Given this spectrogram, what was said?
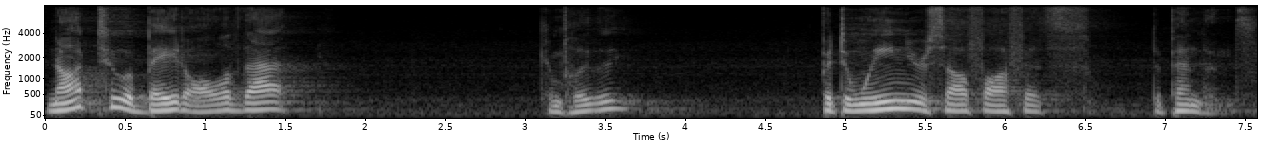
not to abate all of that completely, but to wean yourself off its dependence.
